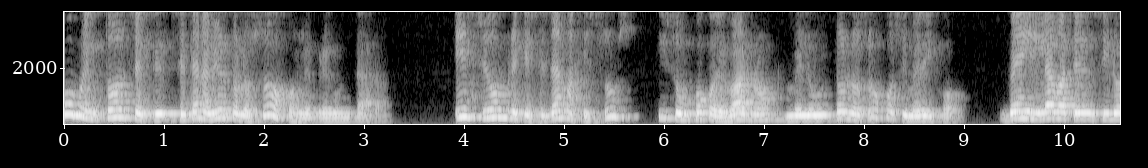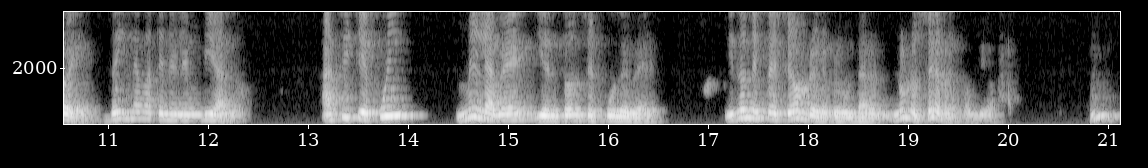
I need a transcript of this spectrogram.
¿cómo entonces se te han abierto los ojos? le preguntaron. Ese hombre que se llama Jesús hizo un poco de barro, me lo untó en los ojos y me dijo, ve y lávate en Siloé, ve y lávate en el enviado. Así que fui, me lavé y entonces pude ver. ¿Y dónde está ese hombre? Le preguntaron. No lo sé, respondió. ¿Mm?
